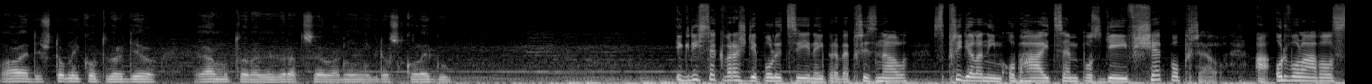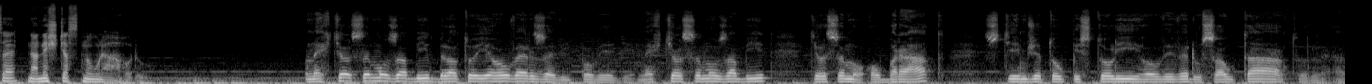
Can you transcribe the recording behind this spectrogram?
no ale když to Miko tvrdil, já mu to nevyvracel ani nikdo z kolegů. I když se k vraždě policii nejprve přiznal, s přiděleným obhájcem později vše popřel a odvolával se na nešťastnou náhodu. Nechtěl jsem ho zabít, byla to jeho verze výpovědi. Nechtěl jsem ho zabít, chtěl jsem ho obrát, s tím, že tou pistolí ho vyvedu z auta a tohle. A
